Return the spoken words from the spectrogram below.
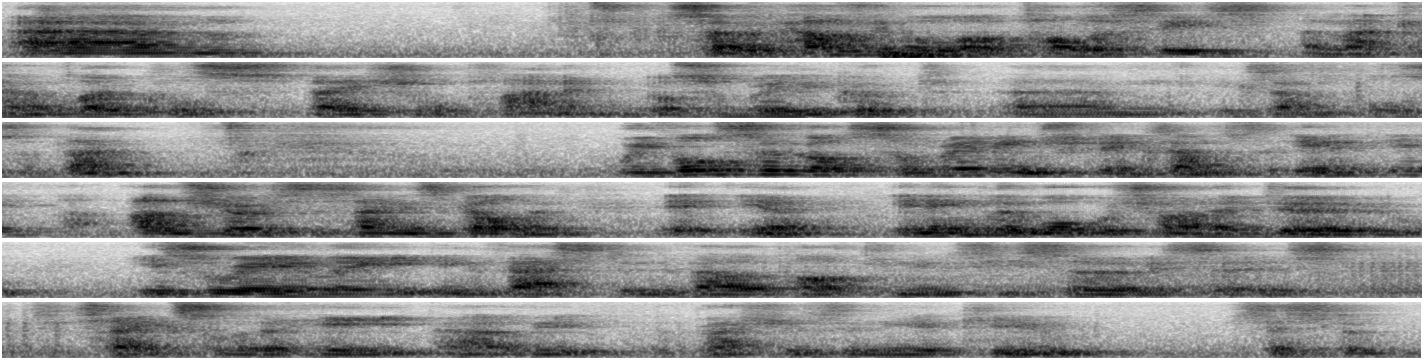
Um, so health in all our policies and that kind of local spatial planning. We've got some really good um, examples of that. We've also got some really interesting examples. In, in, I'm sure it's the same in Scotland. It, you know, in England, what we're trying to do is really invest and develop our community services to take some of the heat out of the, pressures in the acute system.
